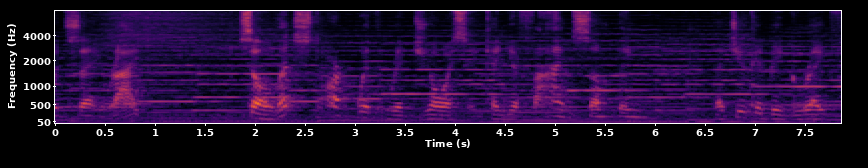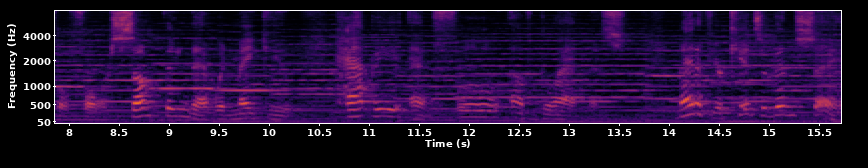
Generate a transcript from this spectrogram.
would say, right? So let's start with rejoicing. Can you find something that you could be grateful for? Something that would make you happy and full of gladness. Man, if your kids have been saved,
